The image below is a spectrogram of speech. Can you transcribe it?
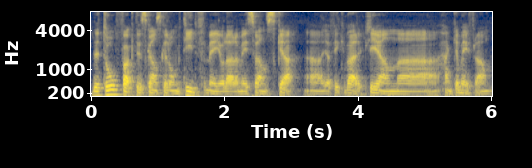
Det tog faktiskt ganska lång tid för mig att lära mig svenska. Eh, jag fick verkligen hanka mig fram.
